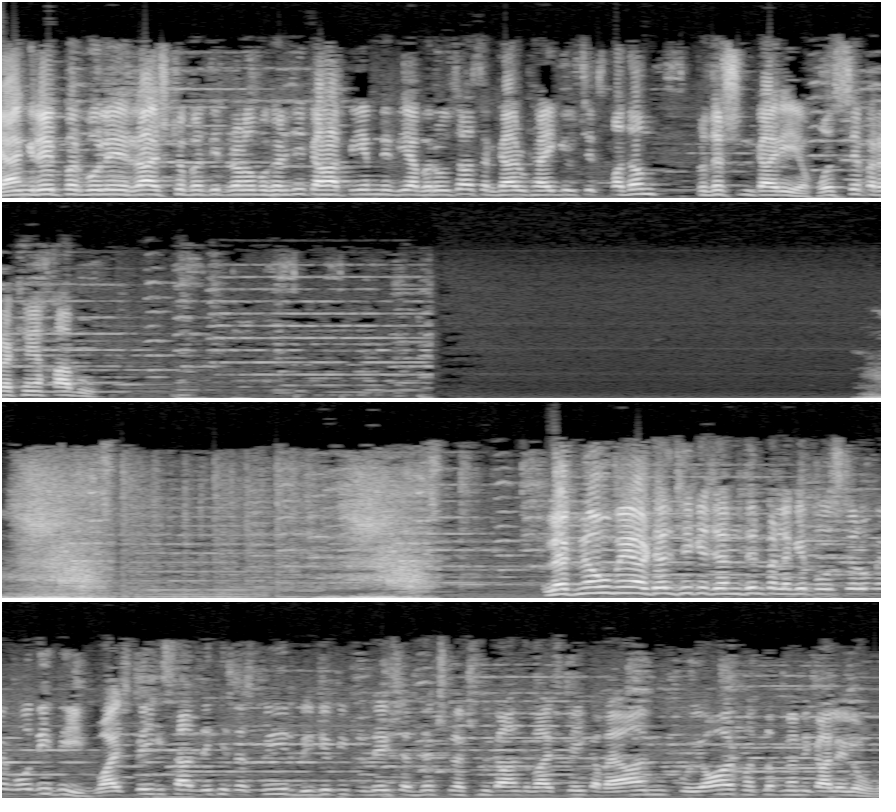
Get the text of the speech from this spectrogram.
गैंग रेप पर बोले राष्ट्रपति प्रणब मुखर्जी, कहा, पीएम ने दिया भरोसा, सरकार उठाएगी उचित कदम, प्रदर्शनकारी गुस्से पर रखें काबू। लखनऊ में अटल जी के जन्मदिन पर लगे पोस्टरों में मोदी भी। वाजपेयी के साथ देखी तस्वीर, बीजेपी प्रदेश अध्यक्ष लक्ष्मीकांत वाजपेयी का बयान, कोई और मतलब न निकाले लोग।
